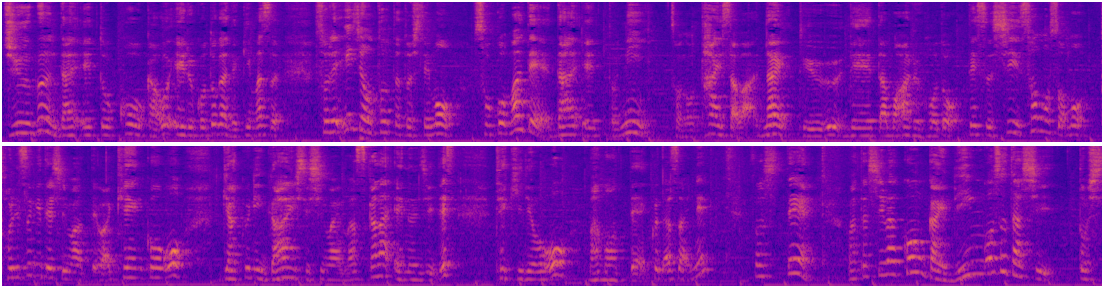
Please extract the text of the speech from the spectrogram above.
十分ダイエット効果を得ることができます。それ以上取ったとしてもそこまでダイエットにその大差はないというデータもあるほどですしそもそも取りすぎてしまっては健康を逆に害してしまいますから NG です。適量を守ってくださいね。そして私は今回リンゴ酢だしとし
